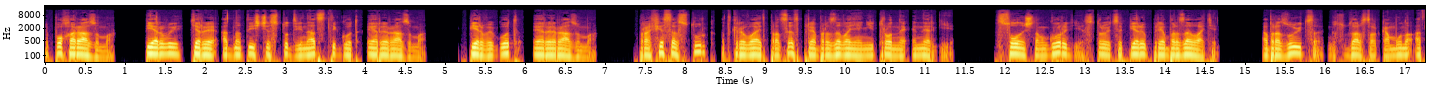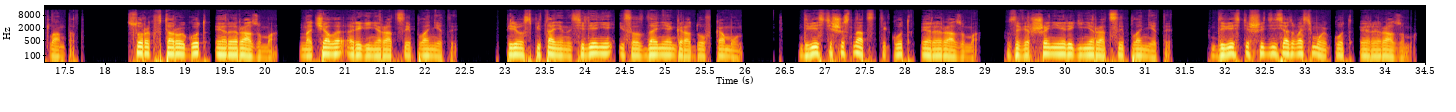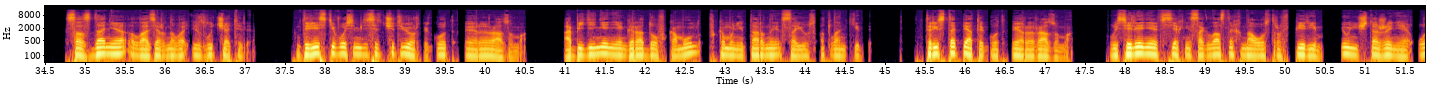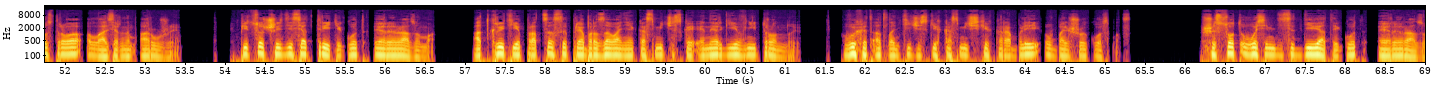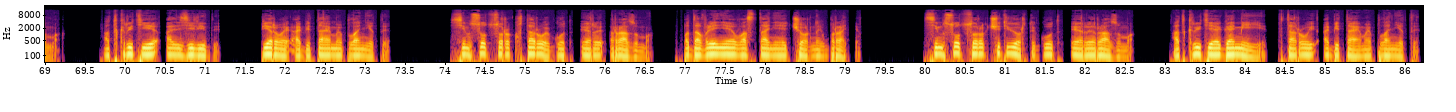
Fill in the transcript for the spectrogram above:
Эпоха разума. Первый-1112 год эры разума. Первый год эры разума. Профессор Стурк открывает процесс преобразования нейтронной энергии. В солнечном городе строится первый преобразователь. Образуется государство коммуна атлантов. 42 год эры разума. Начало регенерации планеты. Перевоспитание населения и создание городов-коммун. 216 год эры разума. Завершение регенерации планеты. 268 год эры разума. Создание лазерного излучателя. 284 год эры разума. Объединение городов-коммун в коммунитарный союз Атлантиды. 305 год эры разума. Выселение всех несогласных на остров Перим и уничтожение острова лазерным оружием. 563 год эры разума. Открытие процесса преобразования космической энергии в нейтронную. Выход атлантических космических кораблей в большой космос. 689 год эры разума. Открытие Альзелиды, первой обитаемой планеты. 742 год эры разума. Подавление восстания черных братьев. 744 год эры разума. Открытие Гамеи, второй обитаемой планеты.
